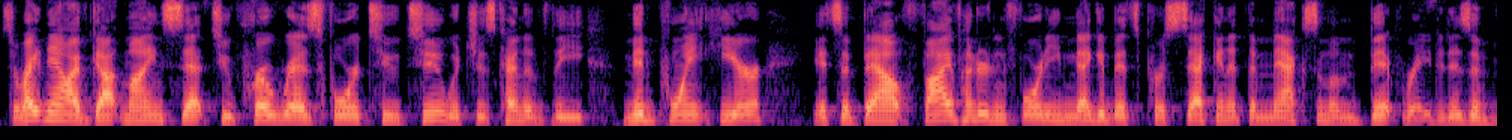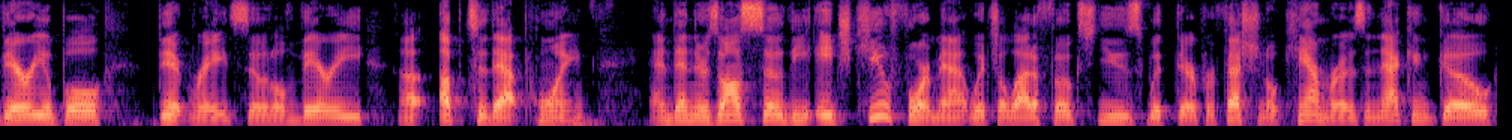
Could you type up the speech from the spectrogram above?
So right now I've got mine set to ProRes 422, which is kind of the midpoint here. It's about 540 megabits per second at the maximum bit rate. It is a variable bit rate, so it'll vary uh, up to that point. And then there's also the HQ format, which a lot of folks use with their professional cameras, and that can go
